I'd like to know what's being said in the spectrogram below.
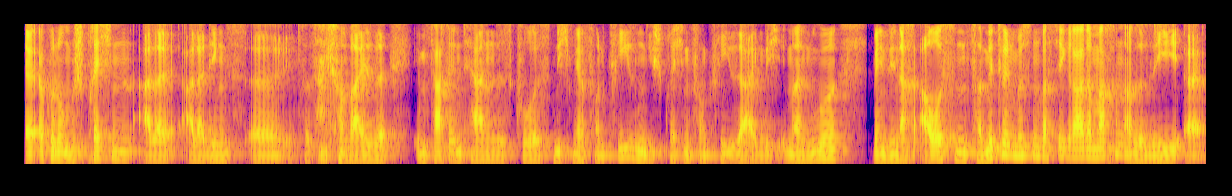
Äh, Ökonomen sprechen alle, allerdings äh, interessanterweise im fachinternen Diskurs nicht mehr von Krisen. Die sprechen von Krise eigentlich immer nur, wenn sie nach außen vermitteln müssen, was sie gerade machen. Also sie äh,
